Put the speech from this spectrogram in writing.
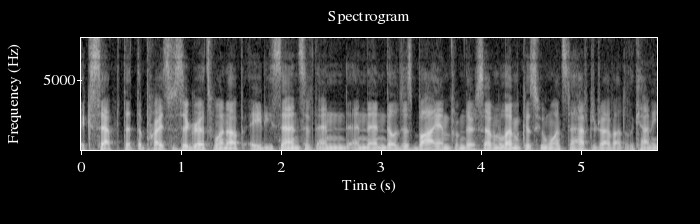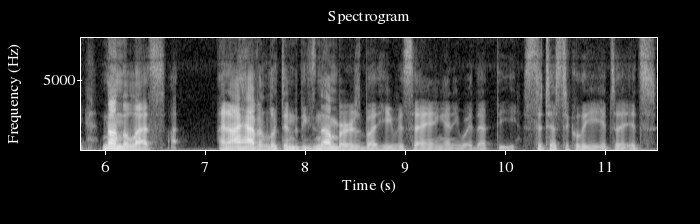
accept that the price of cigarettes went up 80 cents, if, and and then they'll just buy them from their 7-Eleven because who wants to have to drive out to the county? Nonetheless. I, and I haven't looked into these numbers, but he was saying anyway that the statistically it's a, it's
